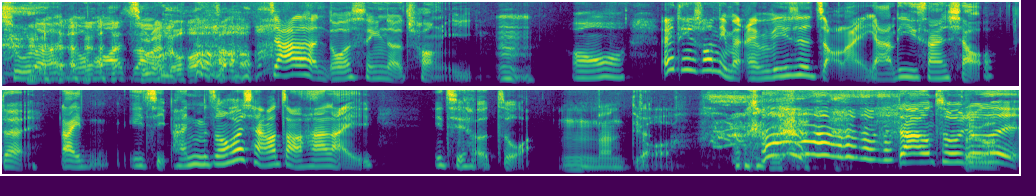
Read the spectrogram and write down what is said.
出了很多花招，加了很多新的创意。嗯，哦，哎，听说你们 MV 是找来亚历山小对。来一起拍，你们怎么会想要找他来一起合作啊？嗯，蛮屌啊！当初就是《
